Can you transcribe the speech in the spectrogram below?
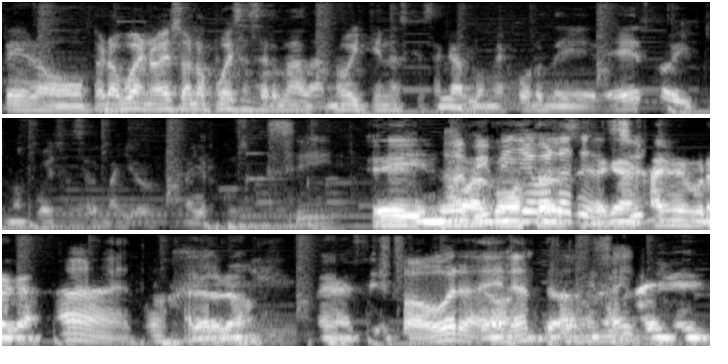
Pero, pero bueno, eso no puedes hacer nada, ¿no? Y tienes que sacar lo mejor de, eso y no puedes hacer mayor, mayor cosa. Sí. Hey, no, a mí me llama la atención. Acá, Jaime por acá. Ah, no, ¿Aló, Por favor, adelante. No, Jaime.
